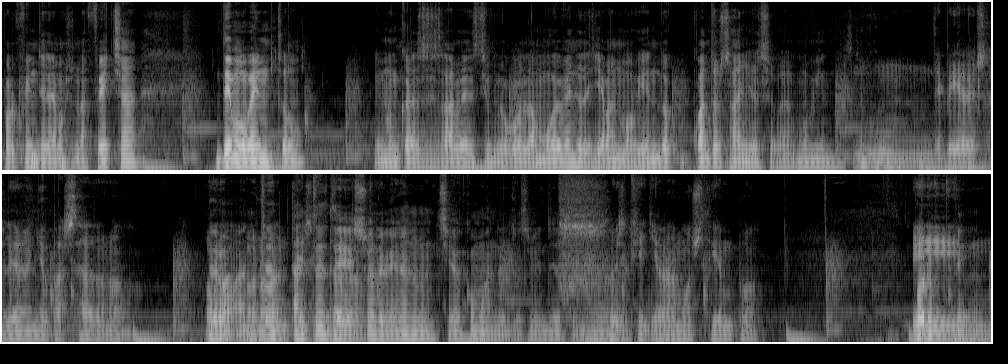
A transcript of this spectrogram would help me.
Por fin tenemos una fecha de momento, que nunca se sabe. Si luego la mueven, la llevan moviendo. ¿Cuántos años se va moviendo? Mm, Debía haber salido el año pasado, ¿no? O- Pero o no, antes, antes de eso le habían anunciado como en el 2019. Pues que llevamos tiempo. Por y fin.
